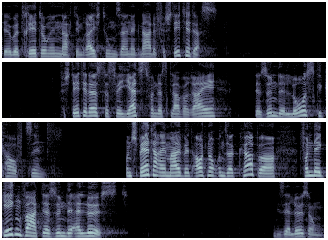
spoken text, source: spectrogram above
der Übertretungen nach dem Reichtum seiner Gnade. Versteht ihr das? Versteht ihr das, dass wir jetzt von der Sklaverei der Sünde losgekauft sind? Und später einmal wird auch noch unser Körper von der Gegenwart der Sünde erlöst. Diese Erlösung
